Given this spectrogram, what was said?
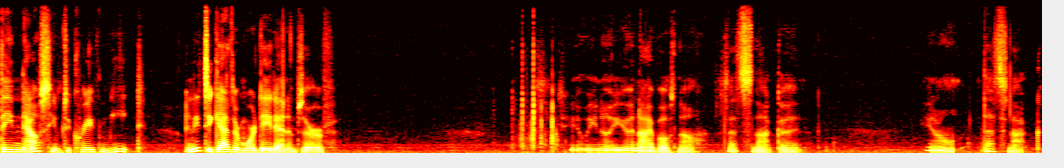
they now seem to crave meat. I need to gather more data and observe. You know, you and I both know that's not good. You know, that's not good.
